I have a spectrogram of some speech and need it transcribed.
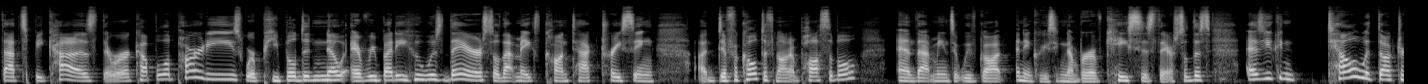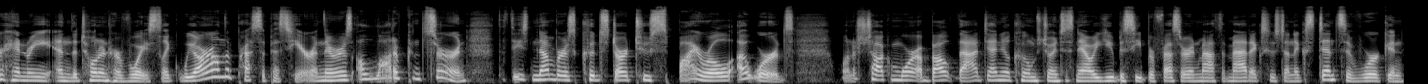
that's because there were a couple of parties where people didn't know everybody who was there. So that makes contact tracing uh, difficult, if not impossible. And that means that we've got an increasing number of cases there. So, this, as you can tell with Dr. Henry and the tone in her voice, like we are on the precipice here, and there is a lot of concern that these numbers could start to spiral outwards. Wanted to talk more about that. Daniel Coombs joins us now, a UBC professor in mathematics who's done extensive work in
